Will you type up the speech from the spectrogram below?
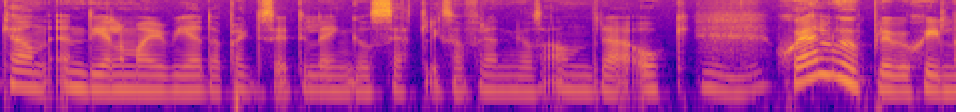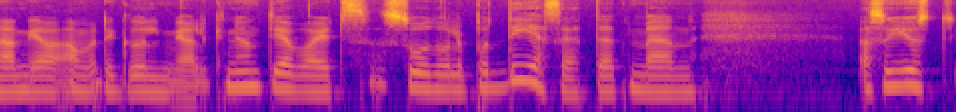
kan en del av ayurveda praktiserat det länge och sett liksom förändringar hos andra. Och mm. själv upplever skillnad när jag använder guldmjölk. Nu har inte jag varit så dålig på det sättet, men alltså just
